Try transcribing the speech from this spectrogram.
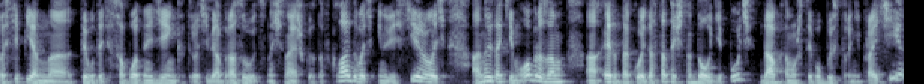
постепенно ты вот эти свободные деньги, которые у тебя образуются, начинаешь куда-то вкладывать, инвестировать, ну и таким образом это такой достаточно долгий путь, да, потому что его быстро не пройти,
